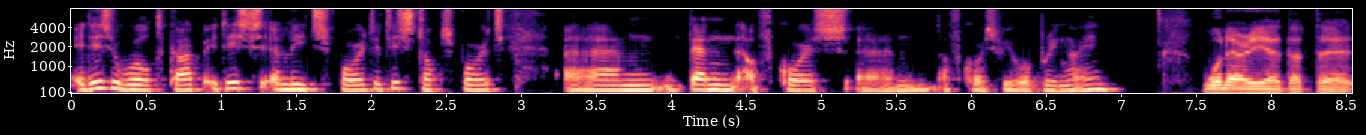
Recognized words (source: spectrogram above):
it is a World Cup, it is elite sport, it is top sport. Um, then of course, um, of course, we will bring her in. One area that uh,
